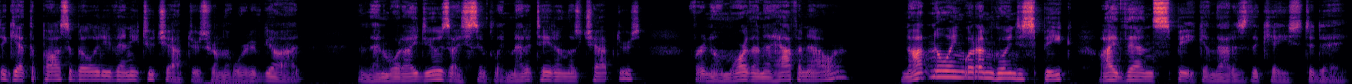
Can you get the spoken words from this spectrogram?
to get the possibility of any two chapters from the Word of God. And then what I do is I simply meditate on those chapters for no more than a half an hour, Not knowing what I'm going to speak, I then speak, and that is the case today.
